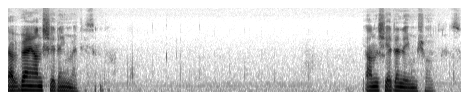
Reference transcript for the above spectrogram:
Tabii ben yanlış yere inmediysem. Yanlış yerden de inmiş olabiliriz.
